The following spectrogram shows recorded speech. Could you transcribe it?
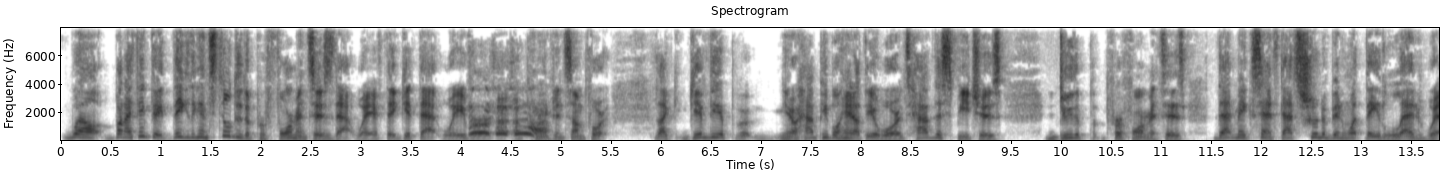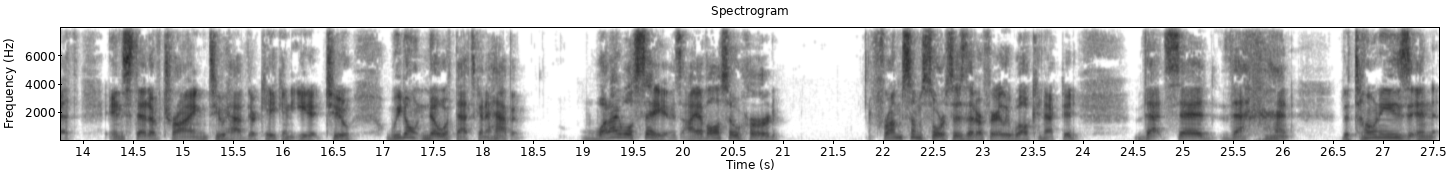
Well, but I think they, they, they can still do the performances that way if they get that waiver Oh, uh, approved in some form. Like give the, you know, have people hand out the awards, have the speeches, do the p- performances. That makes sense. That should have been what they led with instead of trying to have their cake and eat it too. We don't know if that's going to happen. What I will say is I have also heard from some sources that are fairly well connected that said that the Tonys and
